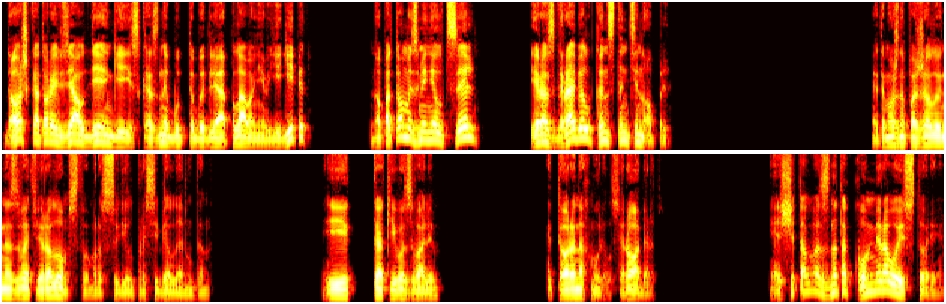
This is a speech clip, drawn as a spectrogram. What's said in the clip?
Дож, который взял деньги из казны будто бы для плавания в Египет, но потом изменил цель и разграбил Константинополь. Это можно, пожалуй, назвать вероломством, рассудил про себя Лэнгдон. И как его звали? Этора нахмурился. Роберт. Я считал вас знатоком мировой истории.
